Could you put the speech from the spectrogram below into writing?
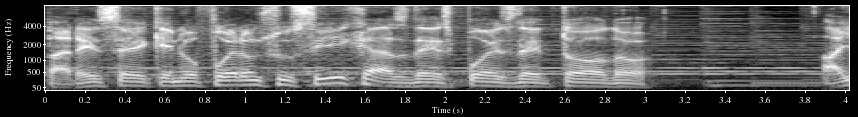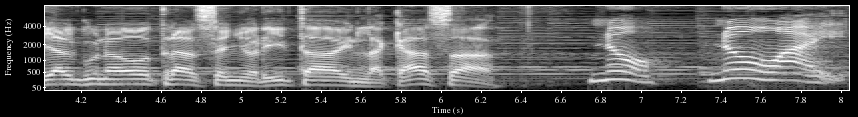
Parece que no fueron sus hijas después de todo. ¿Hay alguna otra señorita en la casa? No, no hay.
